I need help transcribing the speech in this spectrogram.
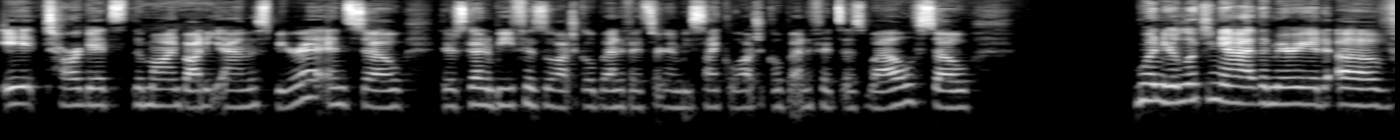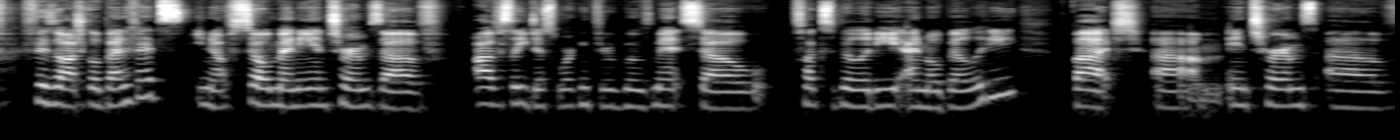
it targets the mind, body, and the spirit. And so there's going to be physiological benefits, there are going to be psychological benefits as well. So when you're looking at the myriad of physiological benefits, you know, so many in terms of obviously just working through movement, so flexibility and mobility, but um, in terms of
